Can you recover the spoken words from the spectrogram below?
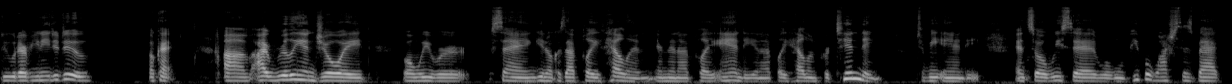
do whatever you need to do. Okay. Um, I really enjoyed when we were saying, you know, because I played Helen and then I play Andy and I play Helen pretending to be Andy. And so we said, well, when people watch this back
